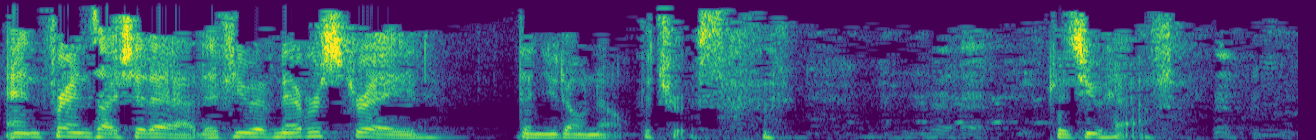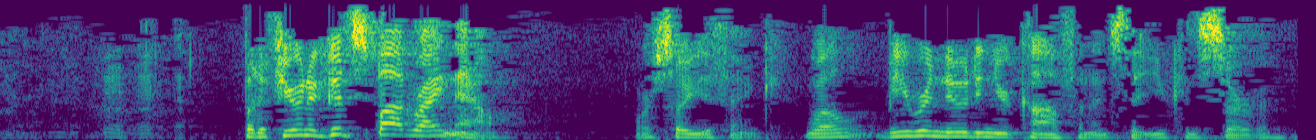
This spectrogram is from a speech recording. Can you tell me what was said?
And friends, I should add, if you have never strayed, then you don't know the truth. Because you have. But if you're in a good spot right now, or so you think, well, be renewed in your confidence that you can serve Him,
